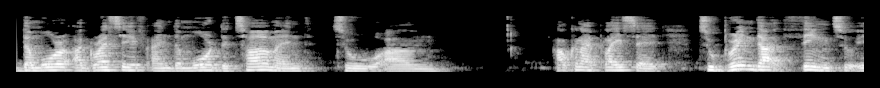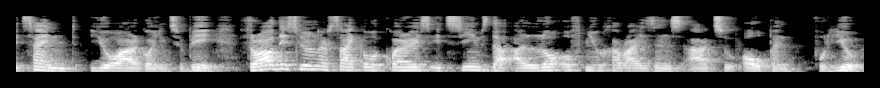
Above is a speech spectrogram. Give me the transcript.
the more aggressive and the more determined to um, how can I place it? To bring that thing to its end, you are going to be. Throughout this lunar cycle Aquarius, it seems that a lot of new horizons are to open for you.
